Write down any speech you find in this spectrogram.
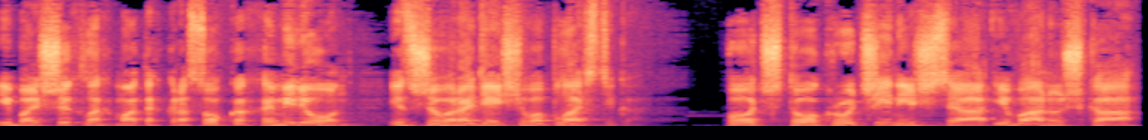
и больших лохматых кроссовках «Хамелеон» из живородящего пластика. «Под что кручинишься, Иванушка?»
